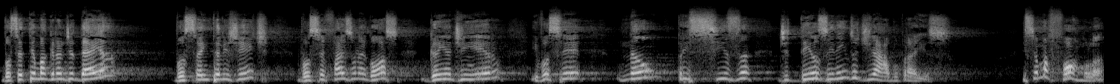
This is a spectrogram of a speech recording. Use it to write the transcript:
Você tem uma grande ideia, você é inteligente, você faz um negócio, ganha dinheiro e você não precisa de Deus e nem do diabo para isso. Isso é uma fórmula.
